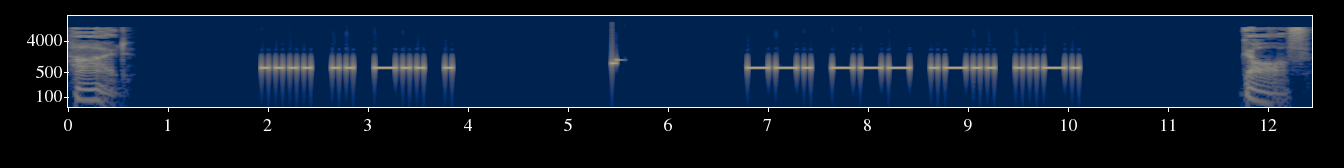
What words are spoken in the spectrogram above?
Hide. Golf.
